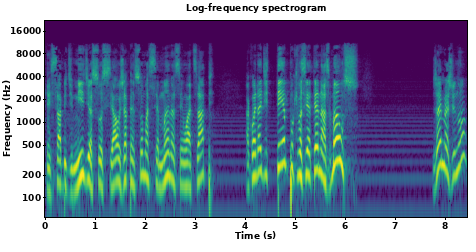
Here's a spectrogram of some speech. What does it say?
quem sabe de mídia social, já pensou uma semana sem WhatsApp? A quantidade de tempo que você ia ter nas mãos? Já imaginou?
